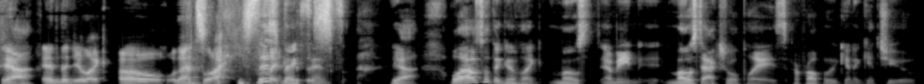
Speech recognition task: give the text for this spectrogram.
yeah and then you're like, oh, well, that's why he's this like makes this. sense yeah well i also think of like most i mean most actual plays are probably going to get you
